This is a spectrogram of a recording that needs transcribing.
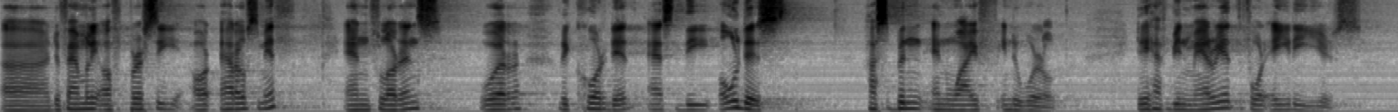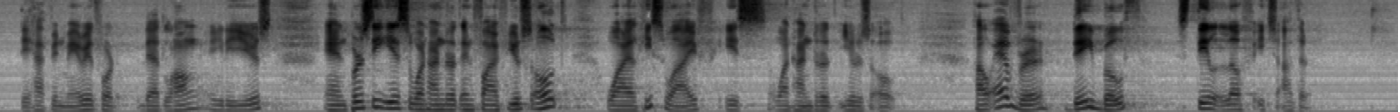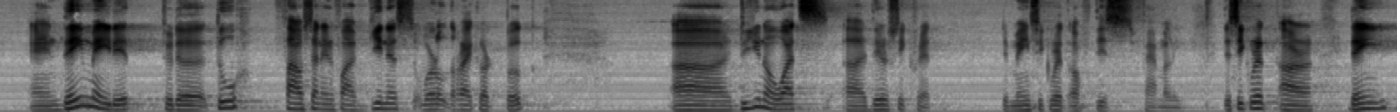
uh, the family of Percy Arrowsmith and Florence were recorded as the oldest husband and wife in the world. They have been married for 80 years. They have been married for that long, 80 years. And Percy is 105 years old, while his wife is 100 years old. However, they both still love each other. And they made it to the 2005 Guinness World Record book. Uh, do you know what's uh, their secret? the main secret of this family. The secret are they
